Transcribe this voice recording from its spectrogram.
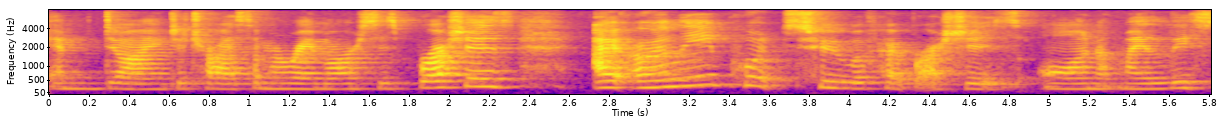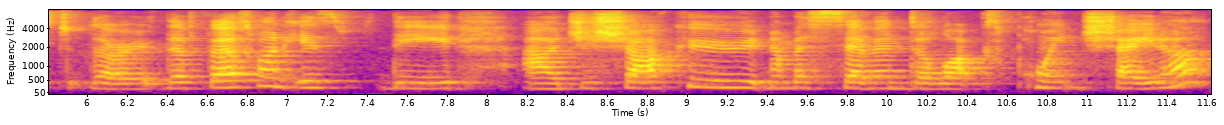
am dying to try some of Rae Morris's brushes. I only put two of her brushes on my list though. The first one is the uh, Jishaku number seven deluxe point shader.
